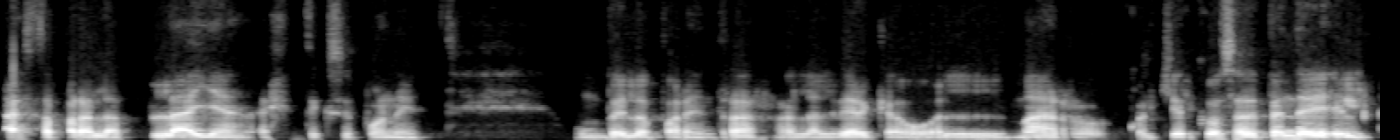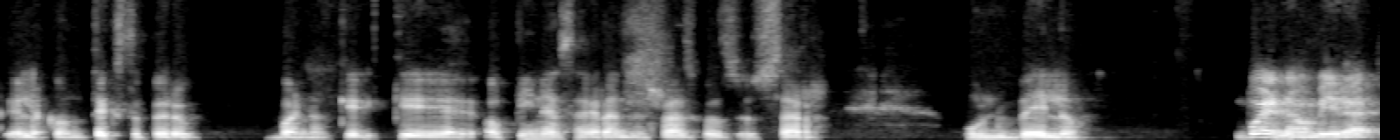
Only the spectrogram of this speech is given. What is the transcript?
hasta para la playa, hay gente que se pone un velo para entrar a la alberca o al mar o cualquier cosa, depende del el contexto, pero bueno, ¿qué, opinas a grandes rasgos de usar un velo? Bueno, mira,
